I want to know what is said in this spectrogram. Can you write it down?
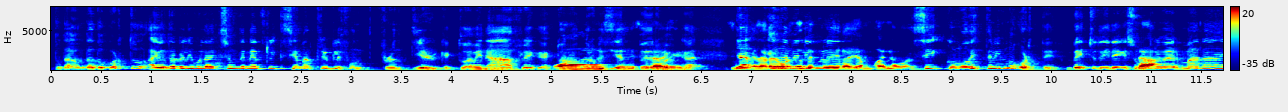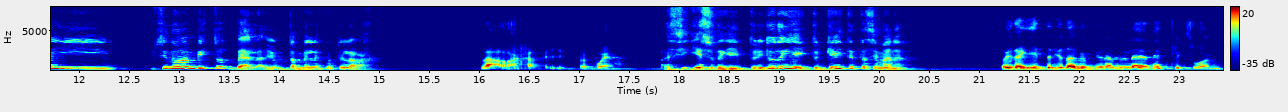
puta, un dato corto, hay otra película de acción de Netflix que se llama Triple Fron- Frontier, que actúa Ben Affleck, actúa nuestro Mesías Ah, sí, Pedro. Pascal. Sí, ya, es una película, bien buena, weón. sí, como de este mismo corte. De hecho, te diré que son Ya. primas hermanas y si no la han visto, véanla, yo también la encontré la raja. La raja, es buena. Así que eso, Tequillator. ¿Y tú, Tequillator, qué viste esta semana? Oye, Tequito, yo también vi una película de Netflix, weón.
